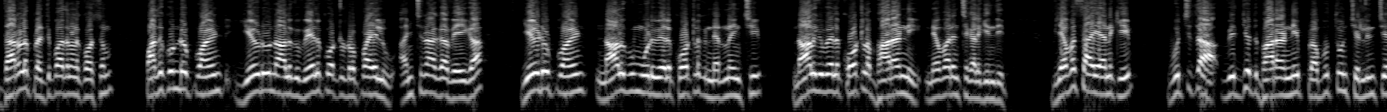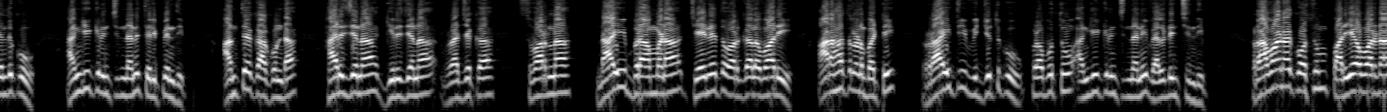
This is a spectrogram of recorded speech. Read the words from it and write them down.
ధరల ప్రతిపాదనల కోసం పదకొండు పాయింట్ ఏడు నాలుగు వేల కోట్ల రూపాయలు అంచనాగా వేయగా ఏడు పాయింట్ నాలుగు మూడు వేల కోట్లకు నిర్ణయించి నాలుగు వేల కోట్ల భారాన్ని నివారించగలిగింది. వ్యవసాయానికి ఉచిత విద్యుత్ భారాన్ని ప్రభుత్వం చెల్లించేందుకు అంగీకరించిందని తెలిపింది. అంతేకాకుండా హరిజన గిరిజన రజక స్వర్ణ నాయి బ్రాహ్మణ చేనేత వర్గాల వారి అర్హతలను బట్టి రాయితీ విద్యుత్తుకు ప్రభుత్వం అంగీకరించిందని వెల్లడించింది. రవాణా కోసం పర్యావరణ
